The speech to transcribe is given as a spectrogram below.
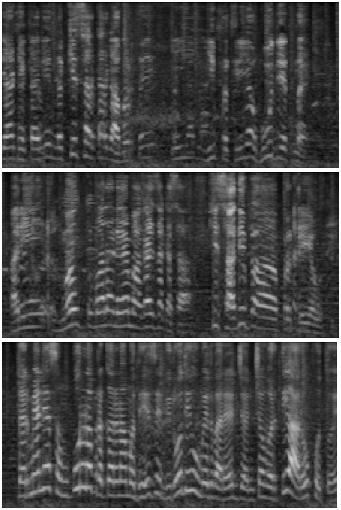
त्या ठिकाणी नक्कीच सरकार घाबरतंय की ही प्रक्रिया होऊ देत नाही. आणि मग तुम्हाला न्याय मागायचा कसा? ही साधी प्रक्रिया होती. दरम्यान या संपूर्ण प्रकरणामध्ये जे विरोधी उमेदवार आहेत ज्यांच्यावरती आरोप होतोय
